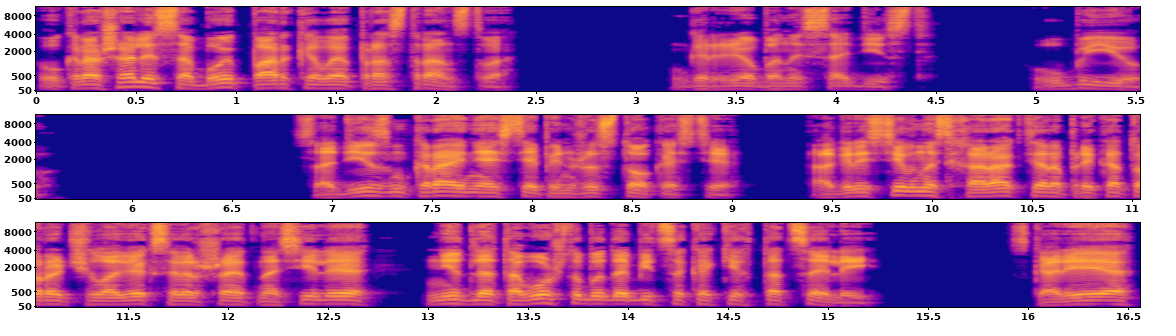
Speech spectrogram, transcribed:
украшали собой парковое пространство. Гребаный садист. Убью. Садизм – крайняя степень жестокости, агрессивность характера, при которой человек совершает насилие не для того, чтобы добиться каких-то целей. Скорее,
